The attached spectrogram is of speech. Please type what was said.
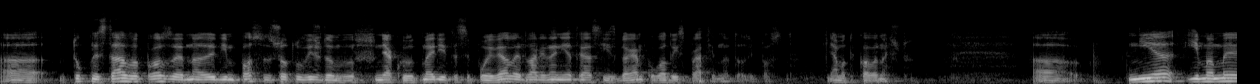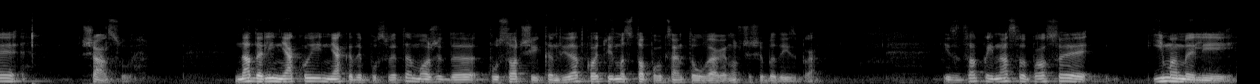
А, тук не става въпрос за една, един пост, защото виждам в някои от медиите се появява, едва ли не ние трябва да си изберем кого да изпратим на този пост. Няма такова нещо. А, ние имаме шансове. Надали някой някъде по света може да посочи кандидат, който има 100% увереност, че ще бъде избран. И затова при нас въпросът е имаме ли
